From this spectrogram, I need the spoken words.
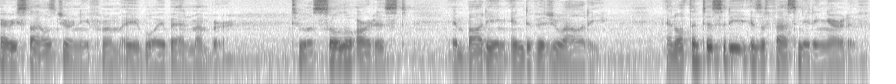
Harry Styles' journey from a boy band member to a solo artist embodying individuality and authenticity is a fascinating narrative.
